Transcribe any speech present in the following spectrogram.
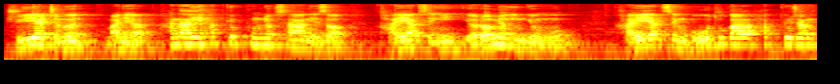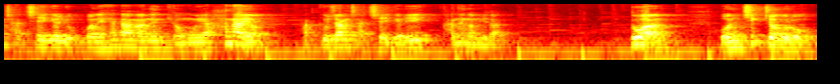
주의할 점은 만약 하나의 학교 폭력 사안에서 가해 학생이 여러 명인 경우 가해 학생 모두가 학교장 자체 해결 요건에 해당하는 경우에 하나여 학교장 자체 해결이 가능합니다. 또한 원칙적으로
